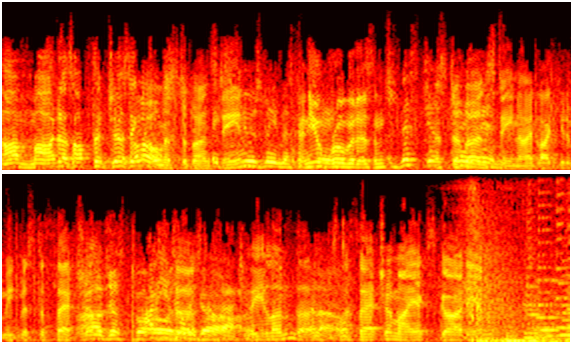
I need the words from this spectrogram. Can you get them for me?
armada's off the Jersey Hello, coast. Mr. Bernstein. Excuse me, Mr. Can you Kane. prove it isn't? This just Mr. came in. Bernstein, I'd like you to meet Mr. Thatcher. I'll just borrow How do you do, Mr. Thatcher? Leland, uh, Hello. Mr. Thatcher, my ex-guardian.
